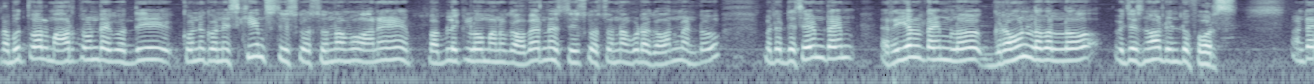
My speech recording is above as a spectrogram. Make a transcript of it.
ప్రభుత్వాలు మారుతుండే కొద్దీ కొన్ని కొన్ని స్కీమ్స్ తీసుకొస్తున్నాము అనే పబ్లిక్లో మనకు అవేర్నెస్ తీసుకొస్తున్నా కూడా government but at the same time real టైంలో గ్రౌండ్ లెవెల్లో which is not in to force అంటే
